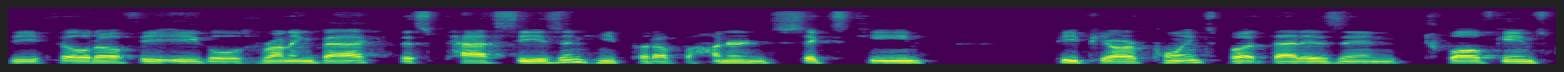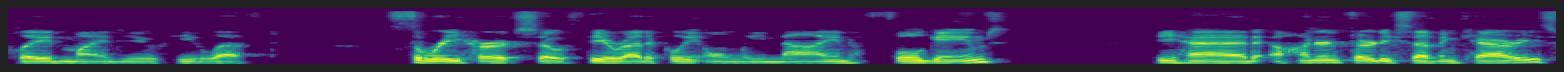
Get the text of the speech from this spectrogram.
the Philadelphia Eagles running back this past season. He put up 116 PPR points, but that is in 12 games played, mind you. He left three hurt, so theoretically only nine full games. He had 137 carries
